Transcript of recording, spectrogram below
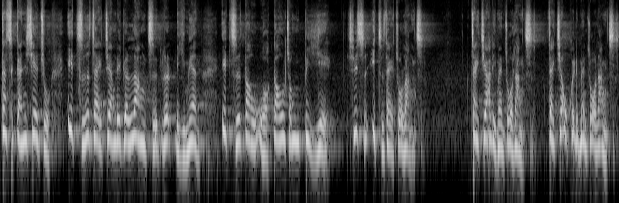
但是感谢主，一直在这样的一个浪子的里面，一直到我高中毕业，其实一直在做浪子，在家里面做浪子，在教会里面做浪子。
